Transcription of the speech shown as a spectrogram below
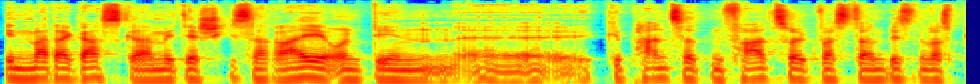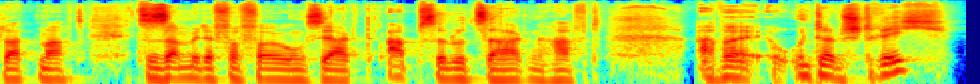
in Madagaskar mit der Schießerei und den äh, gepanzerten Fahrzeug, was da ein bisschen was platt macht, zusammen mit der Verfolgungsjagd, absolut sagenhaft. Aber unterm Strich,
